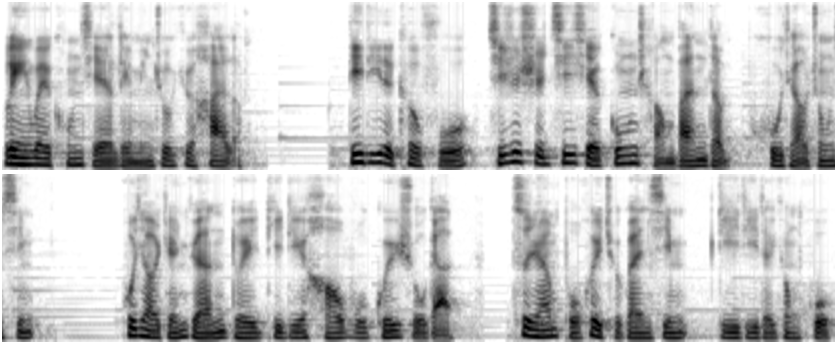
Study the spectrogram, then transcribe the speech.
另一位空姐李明珠遇害了。滴滴的客服其实是机械工厂般的呼叫中心，呼叫人员对滴滴毫无归属感，自然不会去关心滴滴的用户。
